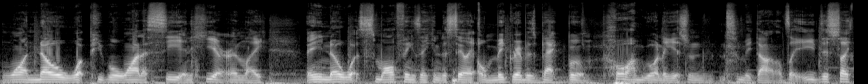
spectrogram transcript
want to know what people want to see and hear and like they know what small things they can just say like oh McRib is back boom. Oh I'm going to get some, some McDonald's. Like you just like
